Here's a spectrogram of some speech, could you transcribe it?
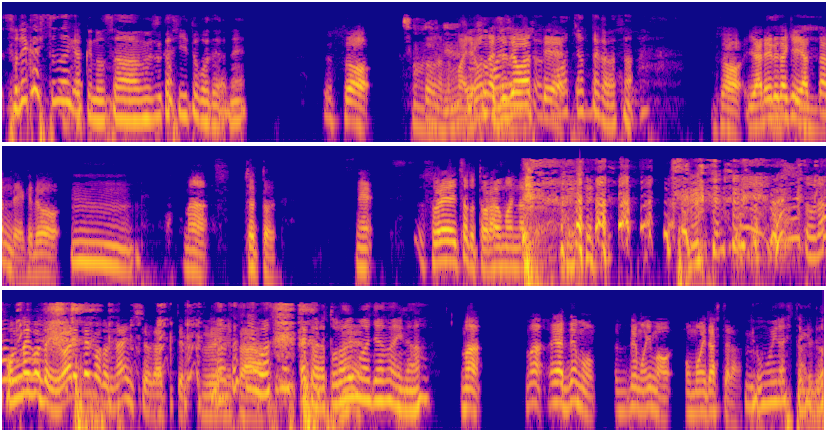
そ、それが室内学のさ、難しいとこだよね。そそう。そうなのまあいろんな事情あってそう変わっちゃったからさ。う、そう、やれるだけやったんだけど、うん。まあ、ちょっと、ね、それちょっとトラウマになって。トラウこんなこと言われたことないっしょ、だって普通にさ。忘れてたからトラウマじゃないな。まあ、まあ、いや、でも、でも今思い出したら、思い出したけど。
